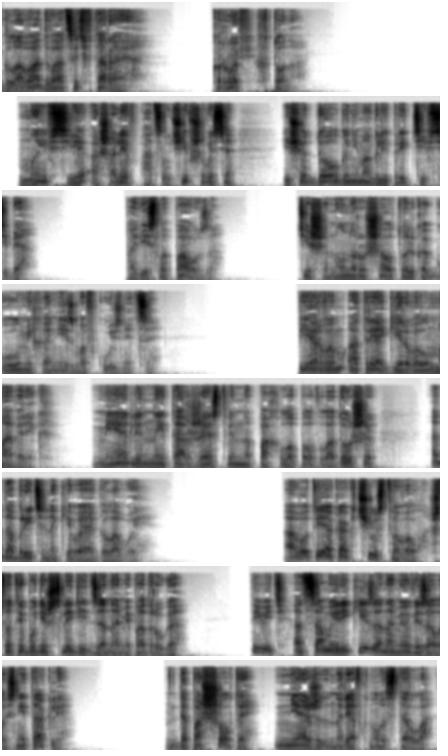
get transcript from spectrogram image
Глава 22. Кровь Хтона. Мы все, ошалев от случившегося, еще долго не могли прийти в себя. Повисла пауза. Тишину нарушал только гул механизма в кузнице. Первым отреагировал Маверик. Медленно и торжественно похлопал в ладоши, одобрительно кивая головой. «А вот я как чувствовал, что ты будешь следить за нами, подруга», ты ведь от самой реки за нами увязалась, не так ли?» «Да пошел ты!» – неожиданно рявкнула Стелла.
